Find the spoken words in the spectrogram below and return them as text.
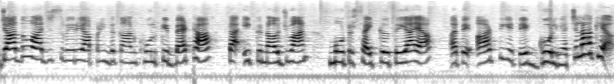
ਜਦੋਂ ਅੱਜ ਸਵੇਰੇ ਆਪਣੀ ਦੁਕਾਨ ਖੋਲ ਕੇ ਬੈਠਾ ਤਾਂ ਇੱਕ ਨੌਜਵਾਨ ਮੋਟਰਸਾਈਕਲ ਤੇ ਆਇਆ ਅਤੇ ਆਰਟੀਏ ਤੇ ਗੋਲੀਆਂ ਚਲਾ ਗਿਆ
